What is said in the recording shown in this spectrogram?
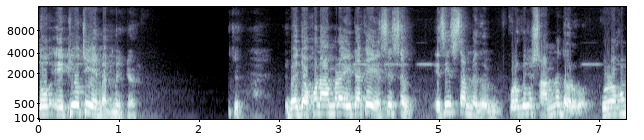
তো এটি হচ্ছে ইএমএফ মিটার এবার যখন আমরা এটাকে এসির এসির সামনে কোনো কিছু সামনে ধরবো কোনো রকম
